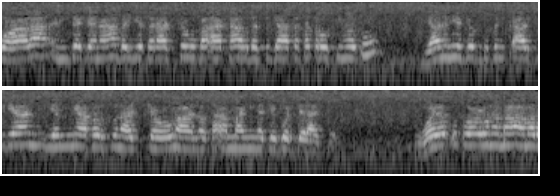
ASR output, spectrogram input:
በኋላ እንደገና በየተራቸው በአካል በስጋ ተፈጥረው ሲመጡ ያንን የገቡትን ቃል ኪዳን የሚያፈርሱ ናቸው ማለት ነው። ተአማኝነት የጎደላቸው። ወየቅጥዑነ ማ አመረ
